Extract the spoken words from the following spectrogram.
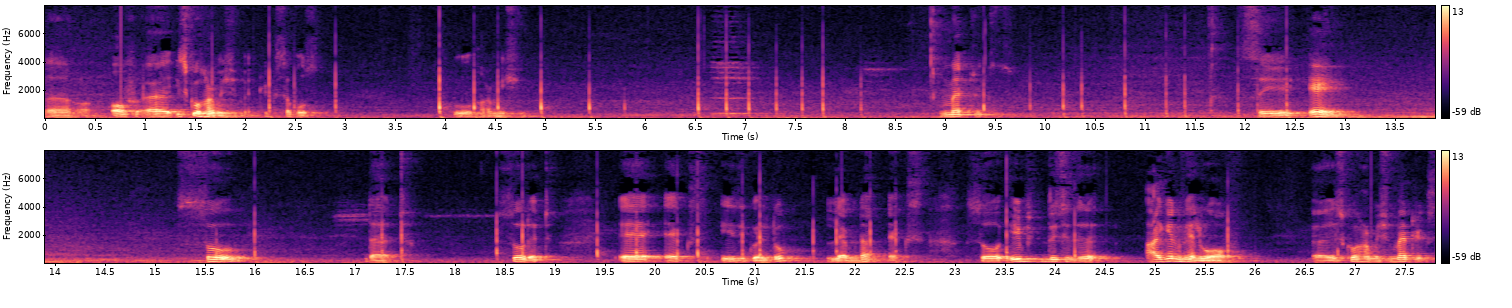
uh, of a sco-Hermitian matrix suppose co-Hermitian matrix say A so that so that ax is equal to lambda x. So if this is the eigenvalue of uh, skew-Hermitian matrix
